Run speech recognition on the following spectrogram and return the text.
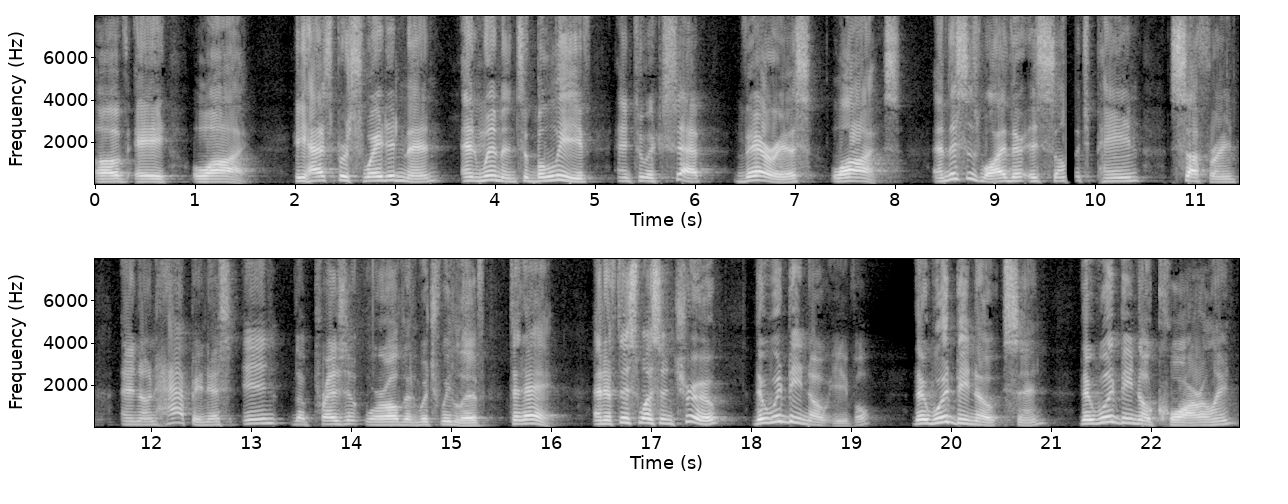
of a lie. He has persuaded men and women to believe and to accept various lies. And this is why there is so much pain, suffering, and unhappiness in the present world in which we live today. And if this wasn't true, there would be no evil, there would be no sin, there would be no quarreling,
